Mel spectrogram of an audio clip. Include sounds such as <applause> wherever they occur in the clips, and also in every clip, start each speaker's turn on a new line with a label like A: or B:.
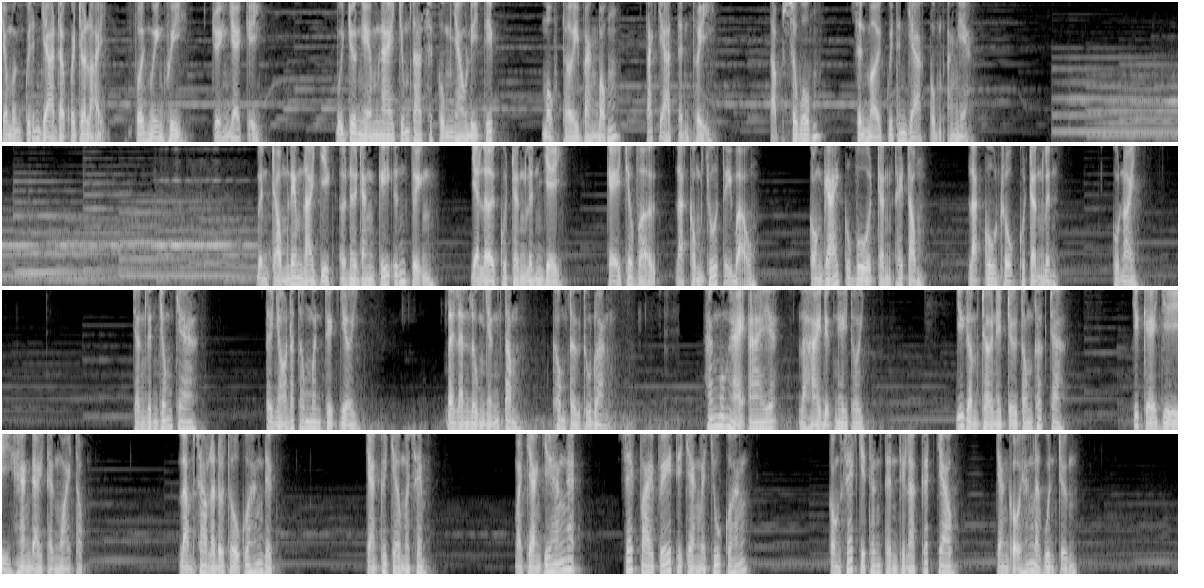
A: Chào mừng quý thính giả đã quay trở lại với Nguyễn Huy, truyện dài kỷ. Buổi trưa ngày hôm nay chúng ta sẽ cùng nhau đi tiếp Một thời vang bóng, tác giả Tịnh Thủy. Tập số 4, xin mời quý thính giả cùng lắng nghe. Bình Trọng đem lại việc ở nơi đăng ký ứng tuyển Và lời của Trần Linh dạy Kể cho vợ là công chúa Tụy Bảo. Con gái của vua Trần Thái Tông Là cô ruột của Trần Linh. Cô nói Trần Linh giống cha. Từ nhỏ đã thông minh tuyệt vời Lại lạnh lùng nhẫn tâm Không từ thủ đoạn. Hắn muốn hại ai á, là hại được ngay thôi. Dưới gầm trời này trừ tông thất ra Chứ kể gì hàng đại thần ngoại tộc. Làm sao là đối thủ của hắn được? Chàng cứ chờ mà xem. Mà chàng với hắn á Xét vai vế thì chàng là chú của hắn. Còn xét về thân tình thì là kết giao Chàng gọi hắn là huynh trưởng.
